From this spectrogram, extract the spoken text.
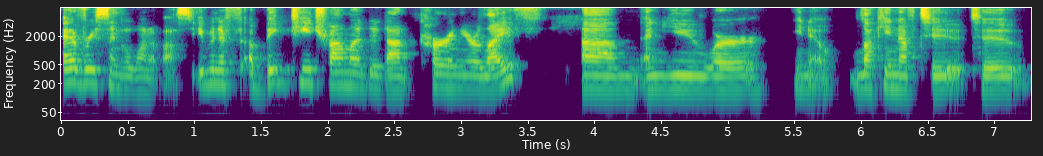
every single one of us. Even if a big T trauma did not occur in your life, um, and you were, you know, lucky enough to to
